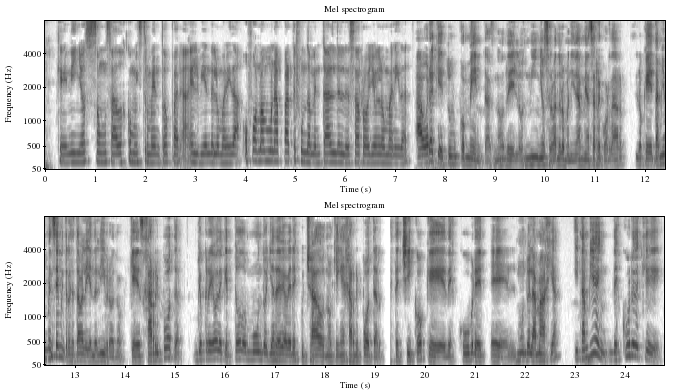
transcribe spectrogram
que niños son usados como instrumento para el bien de la humanidad o forman una parte fundamental del desarrollo en la humanidad. Ahora que tú comentas, ¿no? De los niños salvando la humanidad, me hace recordar lo que también pensé mientras estaba leyendo el libro, ¿no? Que es Harry Potter. Yo creo de que todo mundo ya debe haber escuchado, ¿no? ¿Quién es Harry Potter? Este chico que descubre el mundo de la magia y también descubre de que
